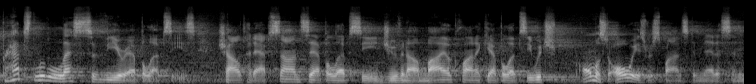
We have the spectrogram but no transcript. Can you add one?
perhaps a little less severe epilepsies. Childhood absence epilepsy, juvenile myoclonic epilepsy, which almost always responds to medicine,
